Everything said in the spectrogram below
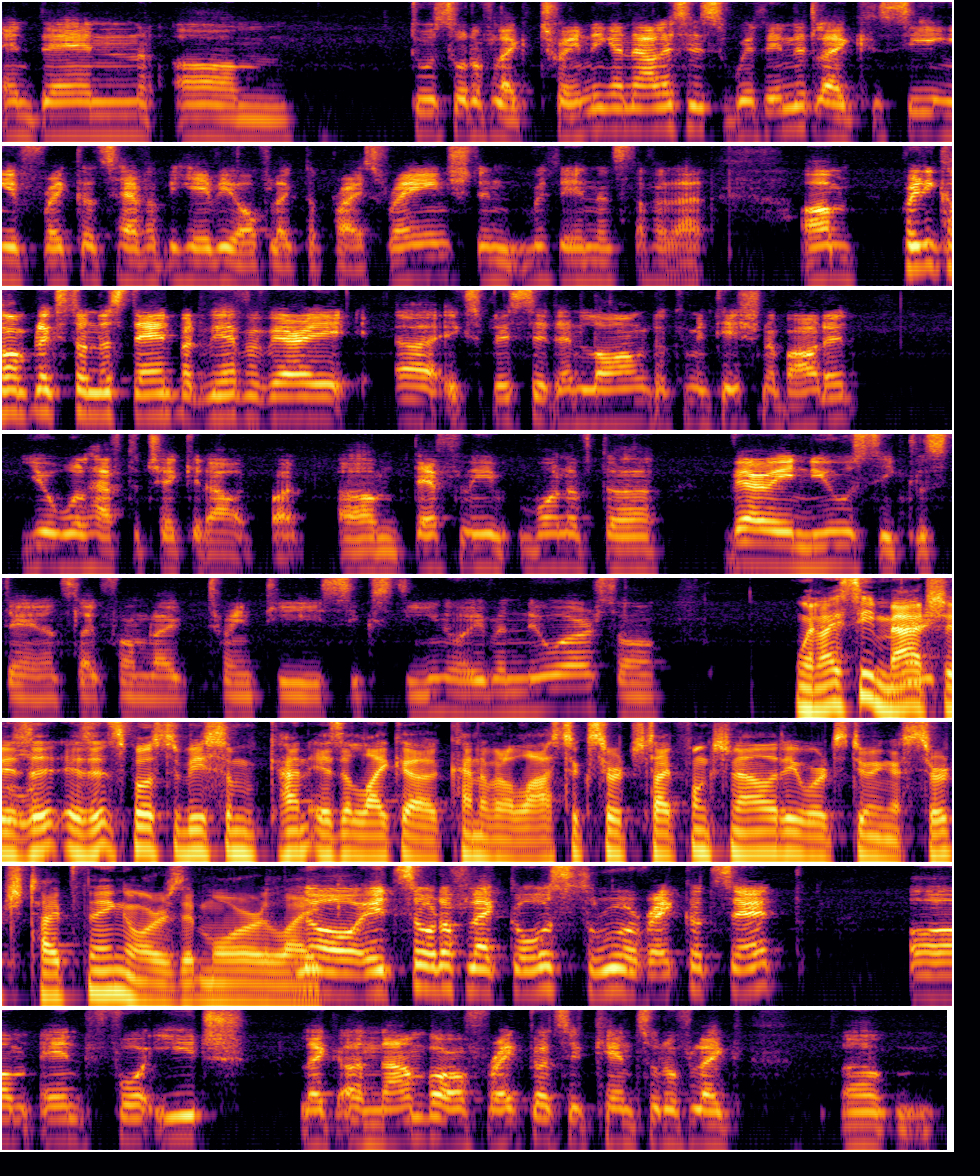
and then um, do sort of like training analysis within it like seeing if records have a behavior of like the price range and within and stuff like that um, pretty complex to understand, but we have a very uh, explicit and long documentation about it. You will have to check it out, but um, definitely one of the very new SQL standards, like from like 2016 or even newer. So when I see match, cool. is it is it supposed to be some kind? Is it like a kind of an Elasticsearch type functionality where it's doing a search type thing, or is it more like? No, it sort of like goes through a record set, um, and for each like a number of records, it can sort of like um,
